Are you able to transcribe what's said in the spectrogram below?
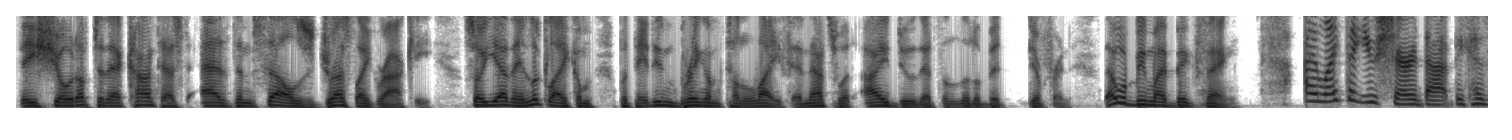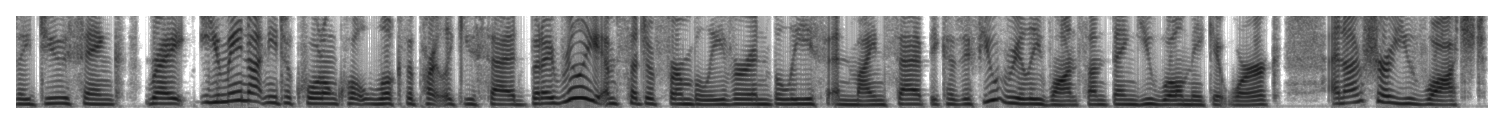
They showed up to that contest as themselves, dressed like Rocky. So yeah, they look like him, but they didn't bring him to life. And that's what I do. That's a little bit different. That would be my big thing. I like that you shared that because I do think, right, you may not need to quote unquote look the part like you said, but I really am such a firm believer in belief and mindset because if you really want something, you will make it work. And I'm sure you've watched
